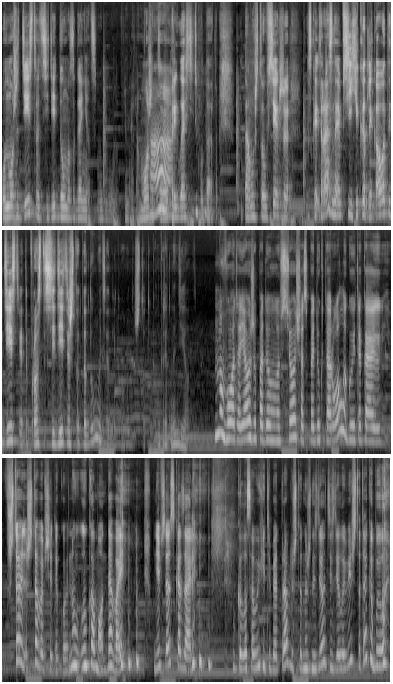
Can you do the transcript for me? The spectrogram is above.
Он может действовать, сидеть дома, загоняться в углу, например. А может А-а-а. пригласить куда-то. Потому что у всех же, так сказать, разная психика. Для кого-то действие – это просто сидеть и что-то думать, а для кого-то что-то конкретно делать. Ну вот, а я уже подумала, все, сейчас пойду к тарологу и такая, что, что вообще такое? Ну, ну, come on, давай. Мне все сказали. В голосовухе тебе отправлю, что нужно сделать, и сделаю вид, что так и было.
